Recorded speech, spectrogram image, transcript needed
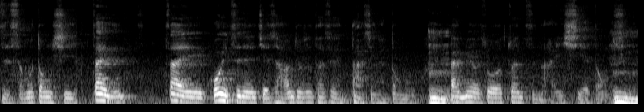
指什么东西？在在国语词典的解释，好像就是它是很大型的动物，嗯，但也没有说专指哪一些东西。嗯，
